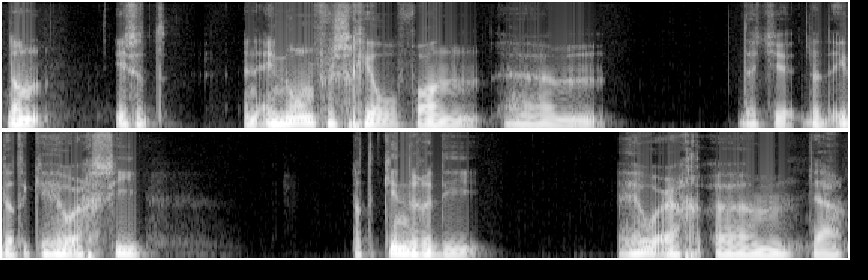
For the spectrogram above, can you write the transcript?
dan is het een enorm verschil van ehm, dat, je, dat, ik, dat ik heel erg zie dat kinderen die heel erg, ehm, ja,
